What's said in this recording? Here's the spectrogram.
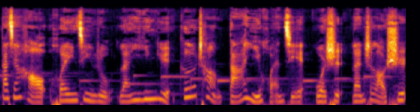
大家好，欢迎进入蓝音音乐歌唱答疑环节，我是兰芝老师。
